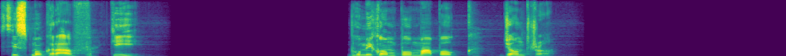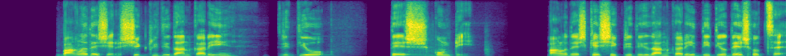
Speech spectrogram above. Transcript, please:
সিসমোগ্রাফ কি? ভূমিকম্প মাপক যন্ত্র। বাংলাদেশের স্বীকৃতি দানকারী তৃতীয় দেশ কোনটি? বাংলাদেশকে স্বীকৃতি দানকারী দ্বিতীয় দেশ হচ্ছে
